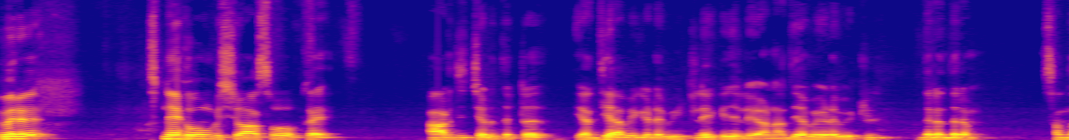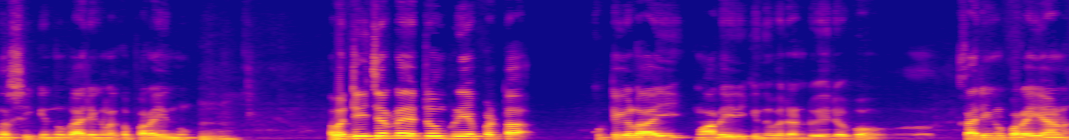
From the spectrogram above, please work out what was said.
ഇവർ സ്നേഹവും വിശ്വാസവും ഒക്കെ ആർജിച്ചെടുത്തിട്ട് ഈ അധ്യാപികയുടെ വീട്ടിലേക്ക് ചെല്ലുകയാണ്. അധ്യാപികയുടെ വീട്ടിൽ നിരന്തരം സന്ദർശിക്കുന്നു കാര്യങ്ങളൊക്കെ പറയുന്നു. അപ്പോൾ ടീച്ചറുടെ ഏറ്റവും പ്രിയപ്പെട്ട കുട്ടികളായി മാറിയിരിക്കുന്നവർ രണ്ടുപേരും. അപ്പോൾ കാര്യങ്ങൾ പറയുകയാണ്.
